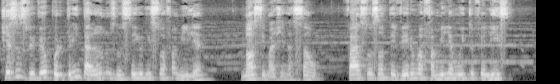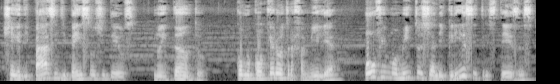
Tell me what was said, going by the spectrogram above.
Jesus viveu por 30 anos no seio de sua família. Nossa imaginação faz-nos antever uma família muito feliz, cheia de paz e de bênçãos de Deus. No entanto, como qualquer outra família, houve momentos de alegrias e tristezas,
